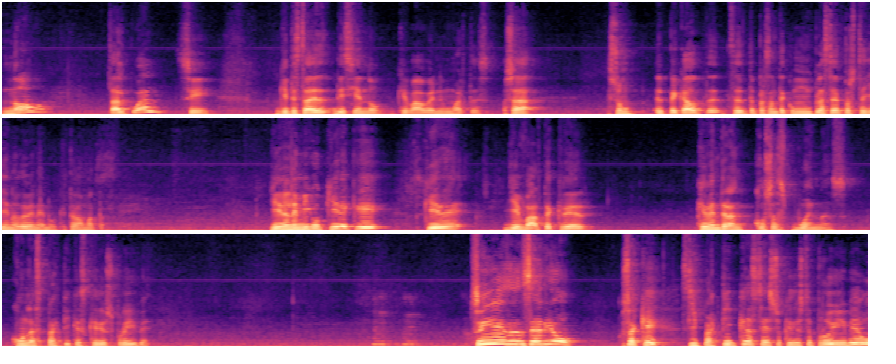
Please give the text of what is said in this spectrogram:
No, tal cual, sí. Aquí te está diciendo que va a venir muertes. O sea, es un, el pecado te, te presenta como un placer, pero está lleno de veneno que te va a matar. Y el enemigo quiere que quiere llevarte a creer que vendrán cosas buenas con las prácticas que Dios prohíbe. Sí, es en serio. O sea que si practicas eso que Dios te prohíbe o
